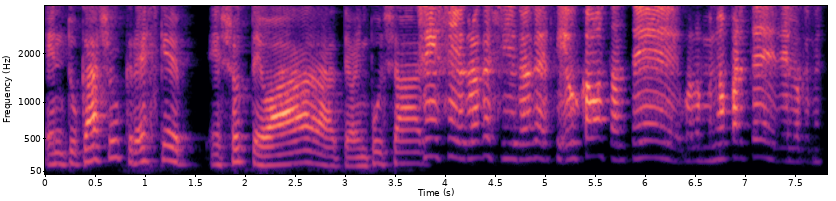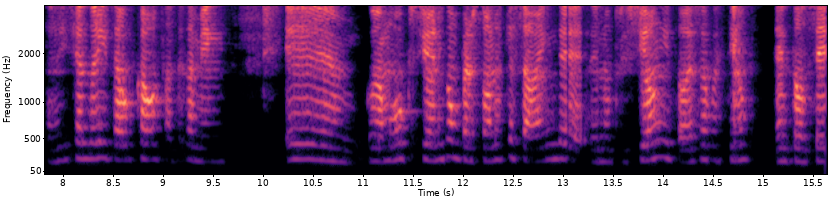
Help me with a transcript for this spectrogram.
En tu caso, ¿crees que eso te va, te va a impulsar? Sí, sí, yo creo que sí, yo creo que sí. He buscado bastante, por lo menos aparte de, lo que me estás diciendo ahorita, he buscado bastante también, eh, digamos, opciones con personas que saben de, de nutrición y toda esa cuestión entonces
